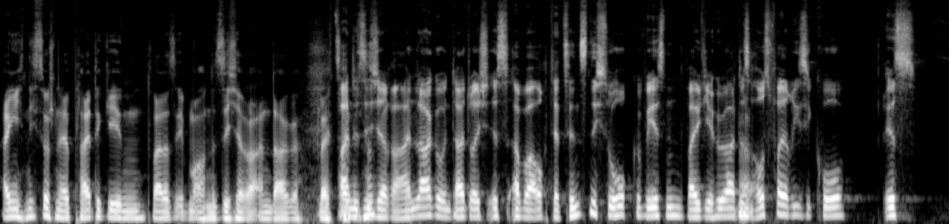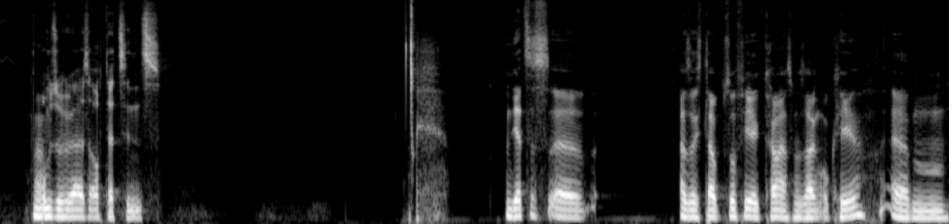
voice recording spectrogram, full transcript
eigentlich nicht so schnell pleite gehen, war das eben auch eine sichere Anlage War eine ne? sichere Anlage und dadurch ist aber auch der Zins nicht so hoch gewesen, weil je höher das Ja. Ausfallrisiko ist, Ja. umso höher ist auch der Zins. Und jetzt ist, äh, also ich glaube, so viel kann man erstmal sagen, okay. Ähm,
